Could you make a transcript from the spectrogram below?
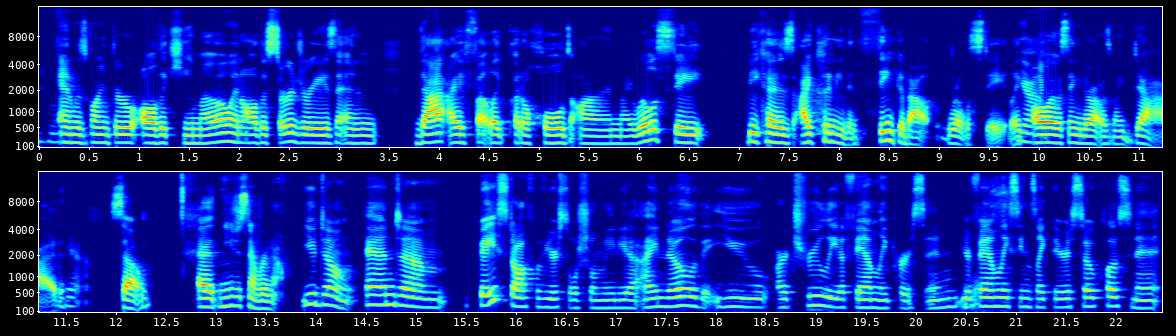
mm-hmm. and was going through all the chemo and all the surgeries and that i felt like put a hold on my real estate because i couldn't even think about real estate. Like yeah. all i was thinking about was my dad. Yeah. So uh, you just never know. You don't. And um, based off of your social media, I know that you are truly a family person. Your yes. family seems like they're so close knit.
